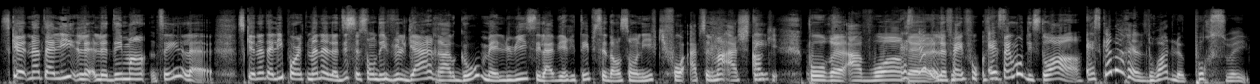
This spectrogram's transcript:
Ce que Nathalie, le, le dément, tu sais, la- ce que Nathalie Portman, elle a dit, ce sont des vulgaires ragots, mais lui, c'est la vérité, puis c'est dans son livre qu'il faut absolument acheter pour euh, avoir euh, le fin, fo- fin mot de l'histoire. Est-ce qu'elle aurait le droit de le poursuivre?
